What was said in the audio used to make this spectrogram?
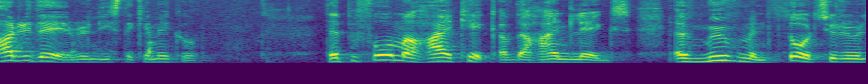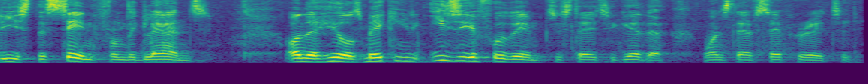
How do they release the chemical? They perform a high kick of the hind legs, a movement thought to release the scent from the glands on the heels, making it easier for them to stay together once they have separated.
